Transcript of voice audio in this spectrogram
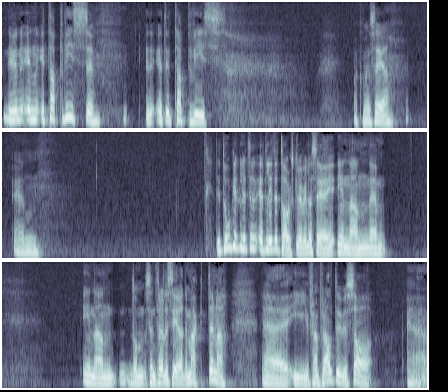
Det är en, en etappvis, eh, ett etappvis, vad kan man säga, en... Det tog ett litet, ett litet tag skulle jag vilja säga innan, eh, innan de centraliserade makterna eh, i framförallt USA eh,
